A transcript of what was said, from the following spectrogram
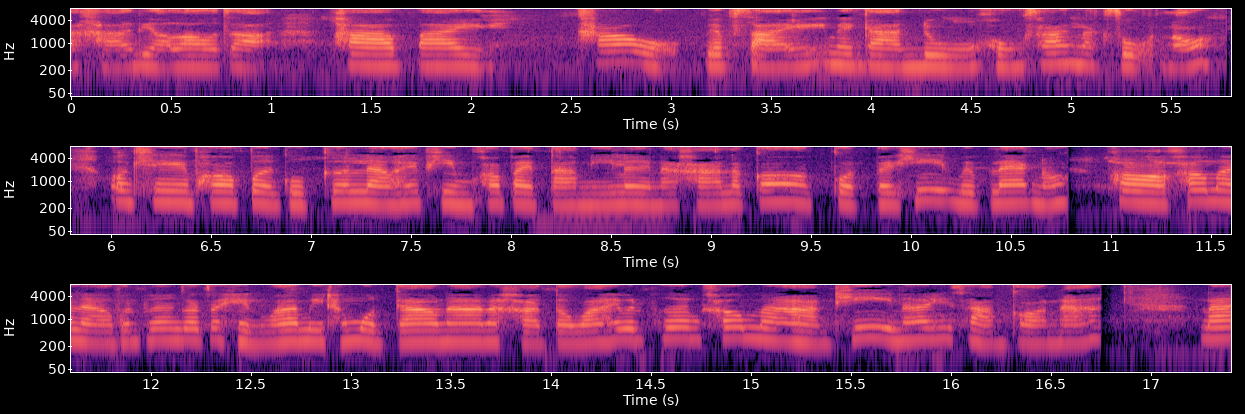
นะคะ เดี๋ยวเราจะพาไป เข้าเว็บไซต์ในการดูโครงสร้างหลักสูตรเนาะโอเค พอเปิด Google แล้วให้พิมพ์เข้าไปตามนี้เลยนะคะ แล้วก็กดไปที่เว็บแรกเนาะพอเข้ามาแล้วเพื่อนๆก็จะเห็นว่ามีทั้งหมด 9 หน้านะคะ แต่ว่าให้เพื่อนๆเข้ามาอ่านที่หน้าที่ 3 ก่อนนะ หน้า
